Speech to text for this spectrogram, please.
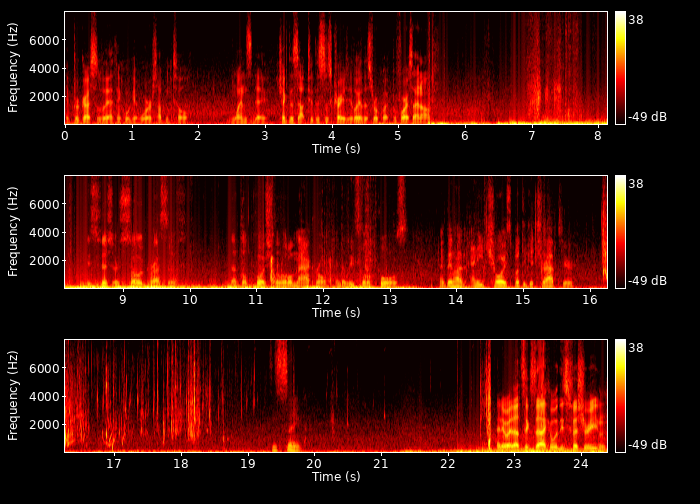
it progressively, I think, will get worse up until Wednesday. Check this out, too. This is crazy. Look at this real quick before I sign off. These fish are so aggressive that they'll push the little mackerel into these little pools. Like they don't have any choice but to get trapped here. It's insane. Anyway, that's exactly what these fish are eating.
